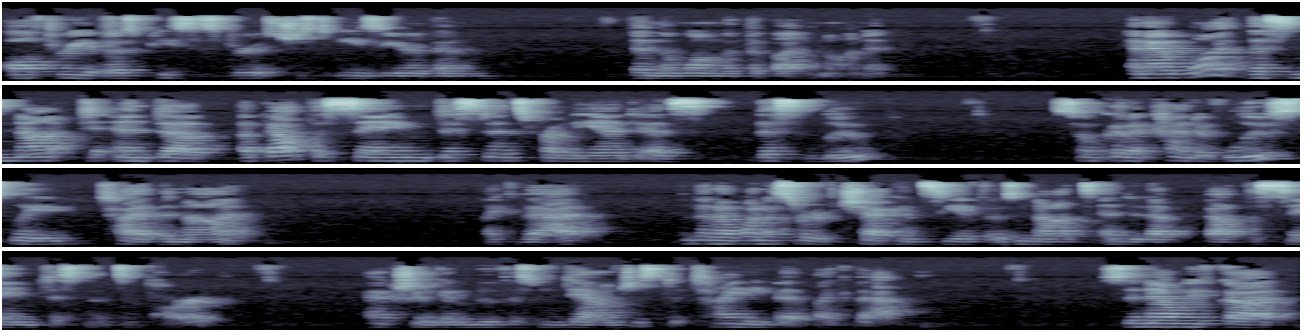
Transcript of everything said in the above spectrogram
all three of those pieces through. It's just easier than, than the one with the button on it. And I want this knot to end up about the same distance from the end as this loop. So I'm going to kind of loosely tie the knot like that. And then I want to sort of check and see if those knots ended up about the same distance apart. Actually, I'm going to move this one down just a tiny bit like that. So now we've got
